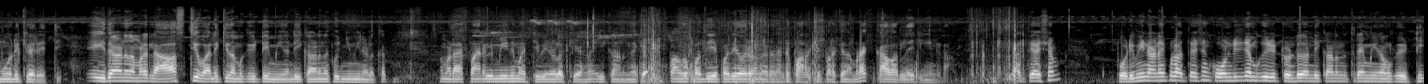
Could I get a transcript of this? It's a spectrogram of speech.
മൂലയ്ക്ക് വരെ എത്തി. ഇതാണ് നമ്മുടെ ലാസ്റ്റ് വലയ്ക്ക് നമുക്ക് കിട്ടിയ മീനുണ്ട് ഈ കാണുന്ന കുഞ്ഞു മീനുകളൊക്കെ നമ്മുടെ പരൽ മീനും മറ്റു മീനുകളൊക്കെയാണ് ഈ കാണുന്നതൊക്കെ അപ്പോൾ നമുക്ക് പതിയെ പതിയെ ഓരോന്നോരോന്നായിട്ട് പറക്കി പറക്കി നമ്മുടെ കവറിലേക്ക് ഇങ്ങനെ ഇടാം. അത്യാവശ്യം പൊടിമീനാണെങ്കിൽ ഇപ്പോൾ അത്യാവശ്യം ക്വാണ്ടിറ്റി നമുക്ക് കിട്ടിയിട്ടുണ്ട്. അതുകൊണ്ട് ഈ കാണുന്ന ഇത്രയും മീൻ നമുക്ക് കിട്ടി.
